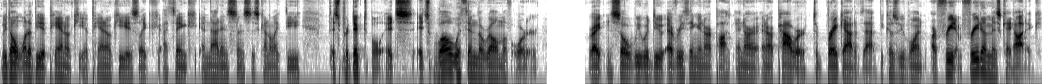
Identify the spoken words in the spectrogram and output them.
we don't want to be a piano key. A piano key is like I think in that instance is kind of like the it's predictable. It's it's well within the realm of order, right? And so we would do everything in our po- in our in our power to break out of that because we want our freedom. Freedom is chaotic,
